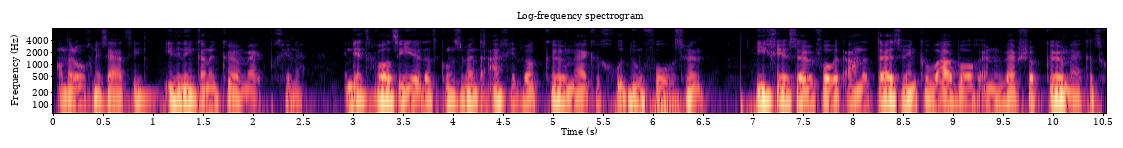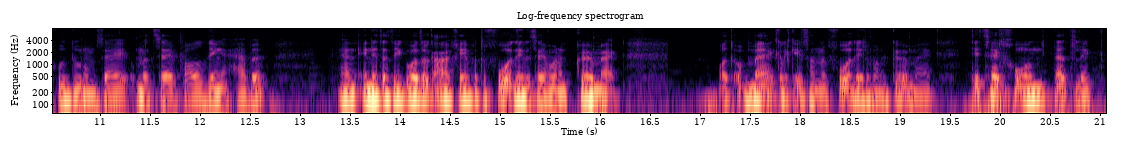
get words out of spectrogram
andere organisatie. Iedereen kan een keurmerk beginnen. In dit geval zie je dat consumenten aangeven welke keurmerken goed doen volgens hun. Hier geven zij bijvoorbeeld aan dat thuiswinkel, waarborg en een webshop keurmerken het goed doen zij, omdat zij bepaalde dingen hebben. En in dit artikel wordt ook aangegeven wat de voordelen zijn van een keurmerk. Wat opmerkelijk is aan de voordelen van een keurmerk, dit zijn gewoon letterlijk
